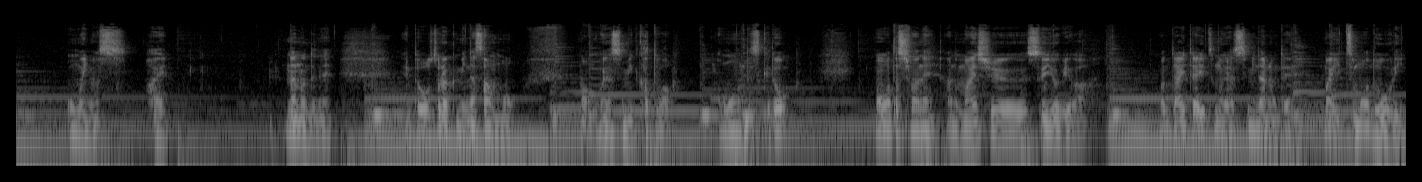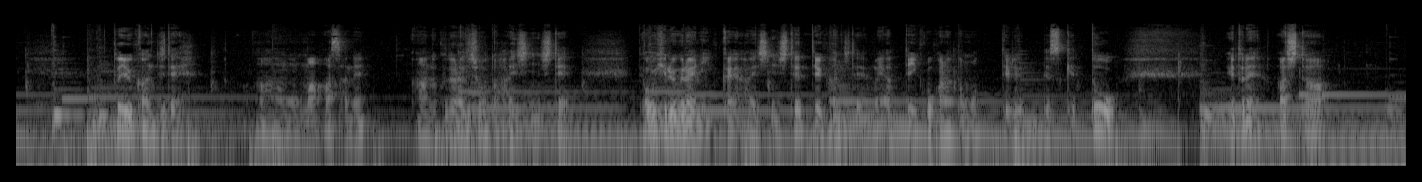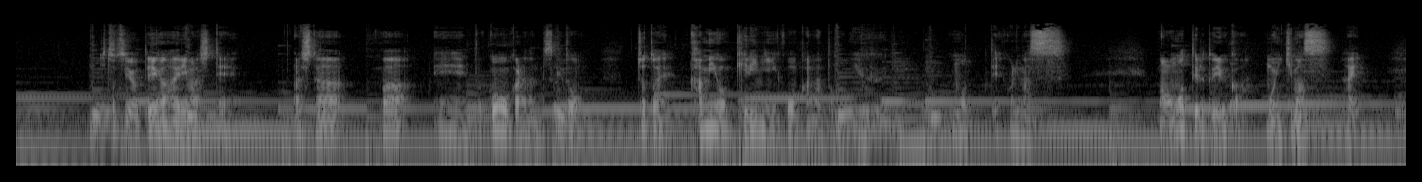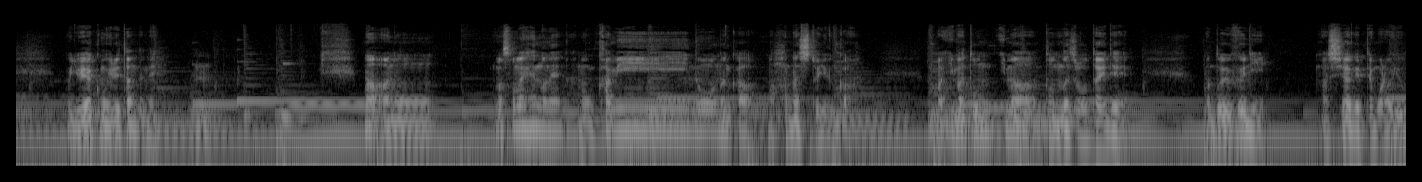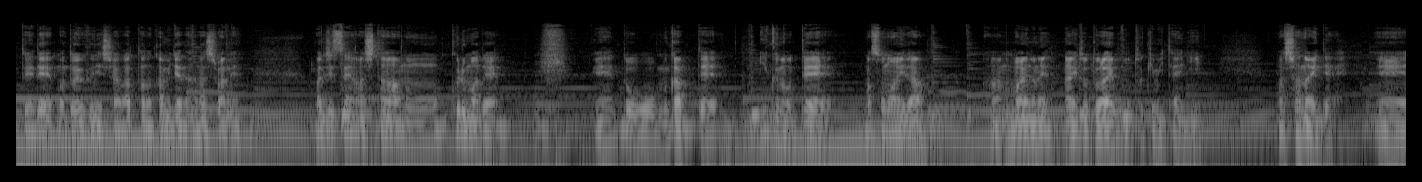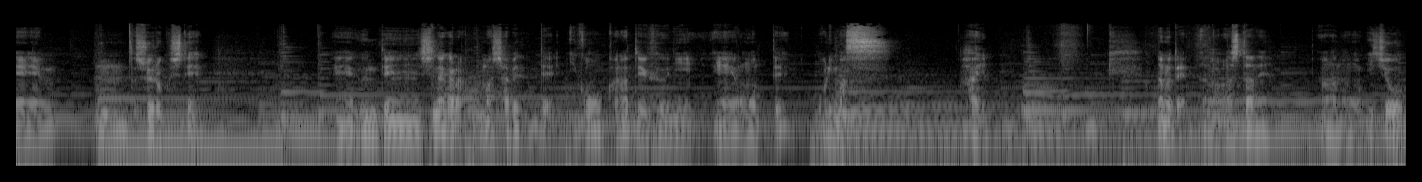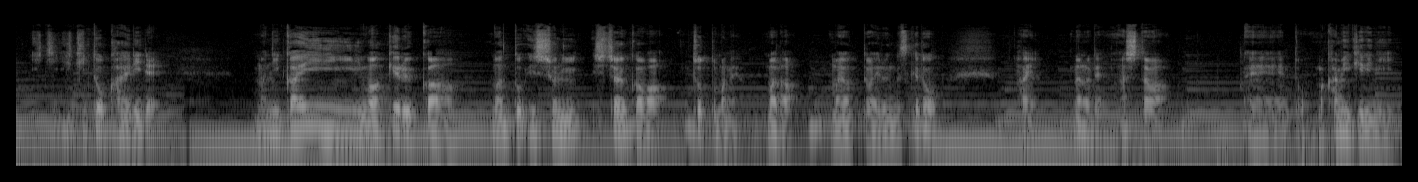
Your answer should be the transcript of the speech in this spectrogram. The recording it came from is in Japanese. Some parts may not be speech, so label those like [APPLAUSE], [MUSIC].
思います。はい。なのでねえっとおそらく皆さんも、まあ、お休みかとは思うんですけど、まあ、私はねあの毎週水曜日は、まあ、大体いつも休みなので、まあ、いつも通りという感じであの、まあ、朝ねあのくだらじショート配信してお昼ぐらいに1回配信してっていう感じで、まあ、やっていこうかなと思ってるんですけどえっとね明日一つ予定が入りまして明日は、えー、と午後からなんですけどちょっとね髪を切りに行こうかなというふうに思っております。まあ思ってるというかもう行きます。はい。予約も入れたんでね。うん。まああのまあ、その辺のねあの髪のなんか、ま、話というか、まあ、今どん今どんな状態で、まあ、どういうふうに、ま、仕上げてもらう予定で、まあ、どういうふうに仕上がったのかみたいな話はねまあ、実際明日あの車で、えーと、向かっていくので、まあ、その間あの前のねナイトドライブの時みたいに、まあ、車内で、えー、うんと収録して、えー、運転しながら、まあ喋っていこうかなというふうに、えー、思っております。はい。なのであの明日ねあの一応行きと帰りで、まあ、2回に分けるかまあ、ど一緒にしちゃうかはちょっとまあ,、ね、まだ迷ってはいるんですけどはい。なので明日はえっ、ー、と、まあ、髪切りに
